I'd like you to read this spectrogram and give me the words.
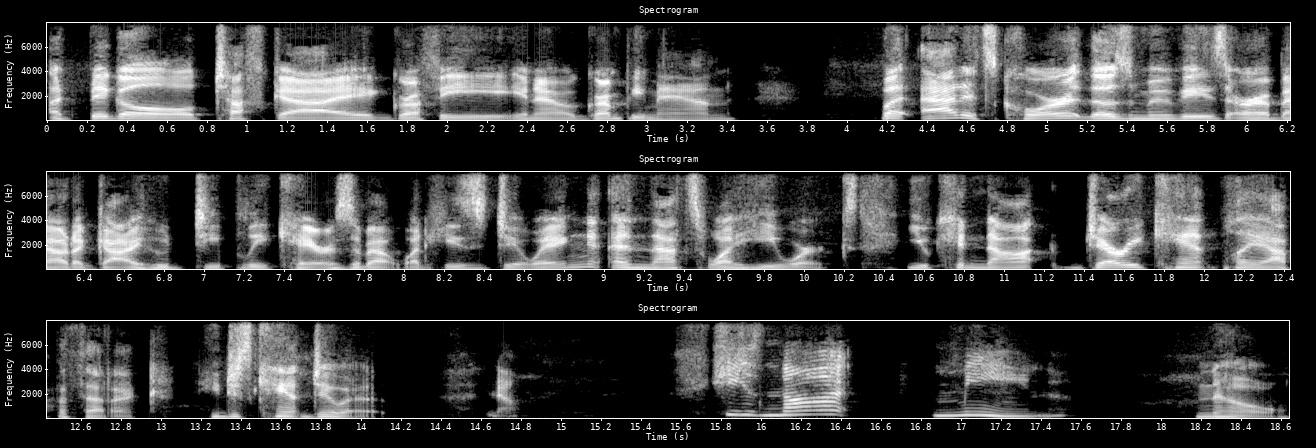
a big old tough guy, gruffy, you know, grumpy man. But at its core, those movies are about a guy who deeply cares about what he's doing, and that's why he works. You cannot Jerry can't play apathetic. He just can't do it. No. He's not mean. No.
